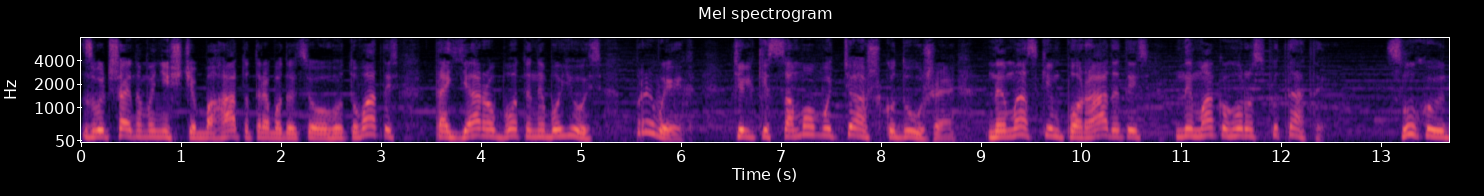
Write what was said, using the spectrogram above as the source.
Звичайно, мені ще багато треба до цього готуватись, та я роботи не боюсь, привик. Тільки самому тяжко дуже, нема з ким порадитись, нема кого розпитати. Слухаю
